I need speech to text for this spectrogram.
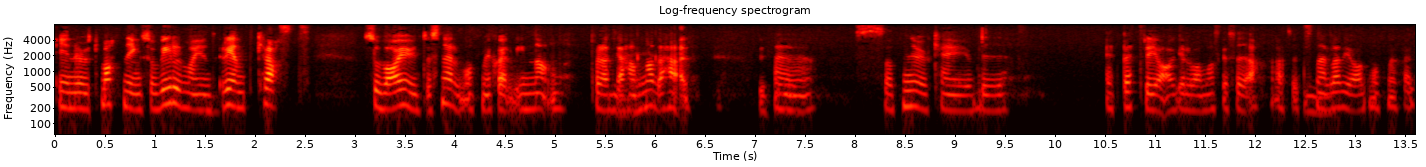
i en utmattning så vill man ju rent krast så var jag ju inte snäll mot mig själv innan för att jag hamnade här. Eh, så att nu kan jag ju bli ett bättre jag eller vad man ska säga. Alltså ett mm. snällare jag mot mig själv.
